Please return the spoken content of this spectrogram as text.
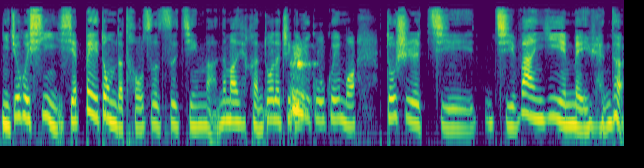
你就会吸引一些被动的投资资金嘛。那么很多的这个预估规模都是几几万亿美元的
